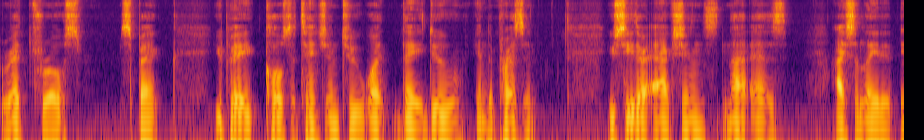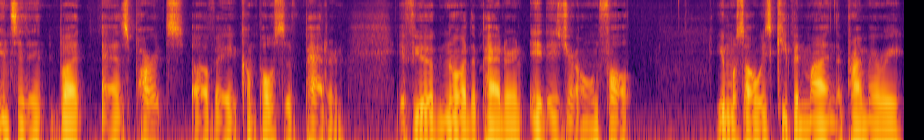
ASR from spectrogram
retrospect, you pay close attention to what they do in the present. You see their actions not as isolated incident, but as parts of a compulsive pattern. If you ignore the pattern, it is your own fault. You must always keep in mind the primary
